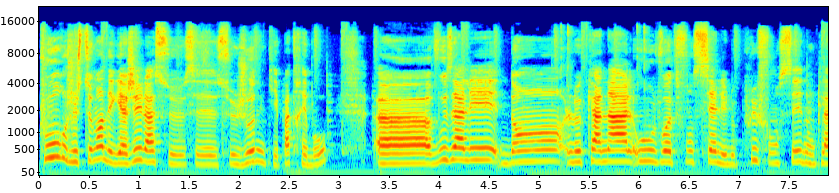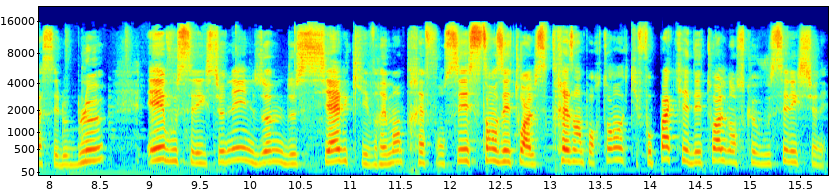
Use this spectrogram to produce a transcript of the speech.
pour justement dégager là ce, jaune qui est pas très beau. Euh, vous allez dans le canal où votre fond ciel est le plus foncé, donc là c'est le bleu, et vous sélectionnez une zone de ciel qui est vraiment très foncée, sans étoiles. C'est très important qu'il ne faut pas qu'il y ait d'étoiles dans ce que vous sélectionnez.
